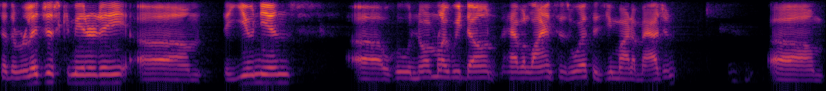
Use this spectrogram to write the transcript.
So the religious community, um, the unions, uh, who normally we don't have alliances with, as you might imagine. Um,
